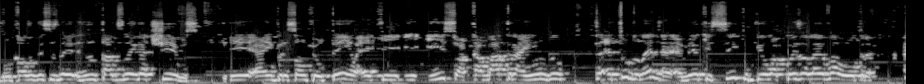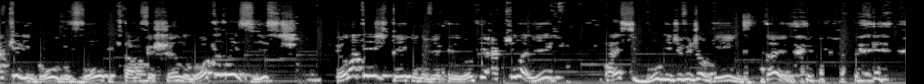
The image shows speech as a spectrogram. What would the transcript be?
por causa desses resultados negativos. E a impressão que eu tenho é que isso acaba atraindo. É tudo, né? É meio que ciclo que uma coisa leva a outra. Aquele gol do Volpe que tava fechando o gol, que não existe. Eu não acreditei quando eu vi aquele gol, aquilo ali parece bug de videogame, sabe?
